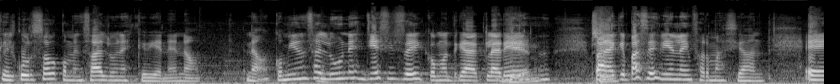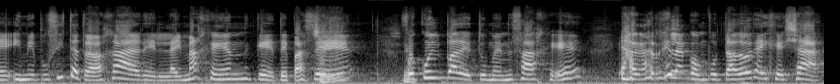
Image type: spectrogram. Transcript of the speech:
que el curso comenzaba el lunes que viene. No, no, comienza el lunes 16, como te aclaré, Bien, para sí. que pases bien la información. Eh, y me pusiste a trabajar en la imagen que te pasé. Sí, sí. Fue culpa de tu mensaje. Agarré la computadora y dije, ya.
